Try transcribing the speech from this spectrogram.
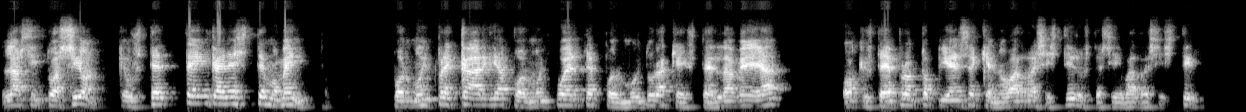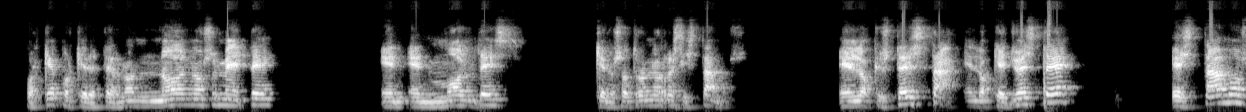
la situación que usted tenga en este momento, por muy precaria, por muy fuerte, por muy dura que usted la vea, o que usted de pronto piense que no va a resistir, usted sí va a resistir. ¿Por qué? Porque el Eterno no nos mete en, en moldes que nosotros no resistamos. En lo que usted está, en lo que yo esté, estamos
